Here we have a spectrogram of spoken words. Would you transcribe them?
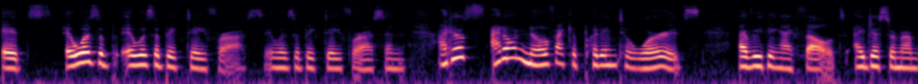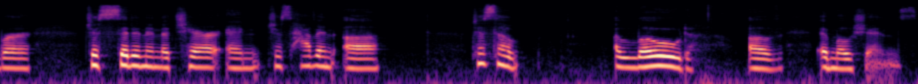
it's it was a it was a big day for us. It was a big day for us, and I just I don't know if I could put into words everything I felt. I just remember just sitting in the chair and just having a just a a load of emotions.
